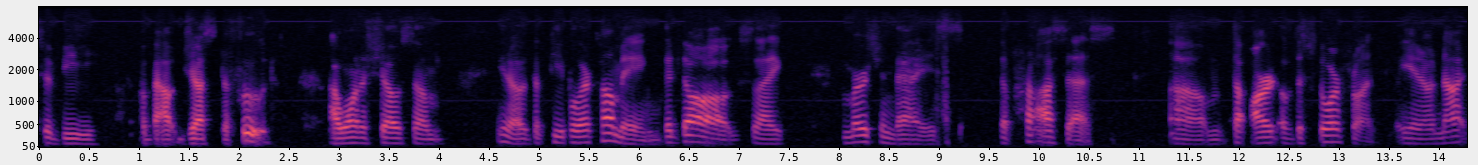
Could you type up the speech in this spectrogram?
to be about just the food. I want to show some, you know, the people are coming, the dogs, like merchandise, the process, um, the art of the storefront, you know, not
